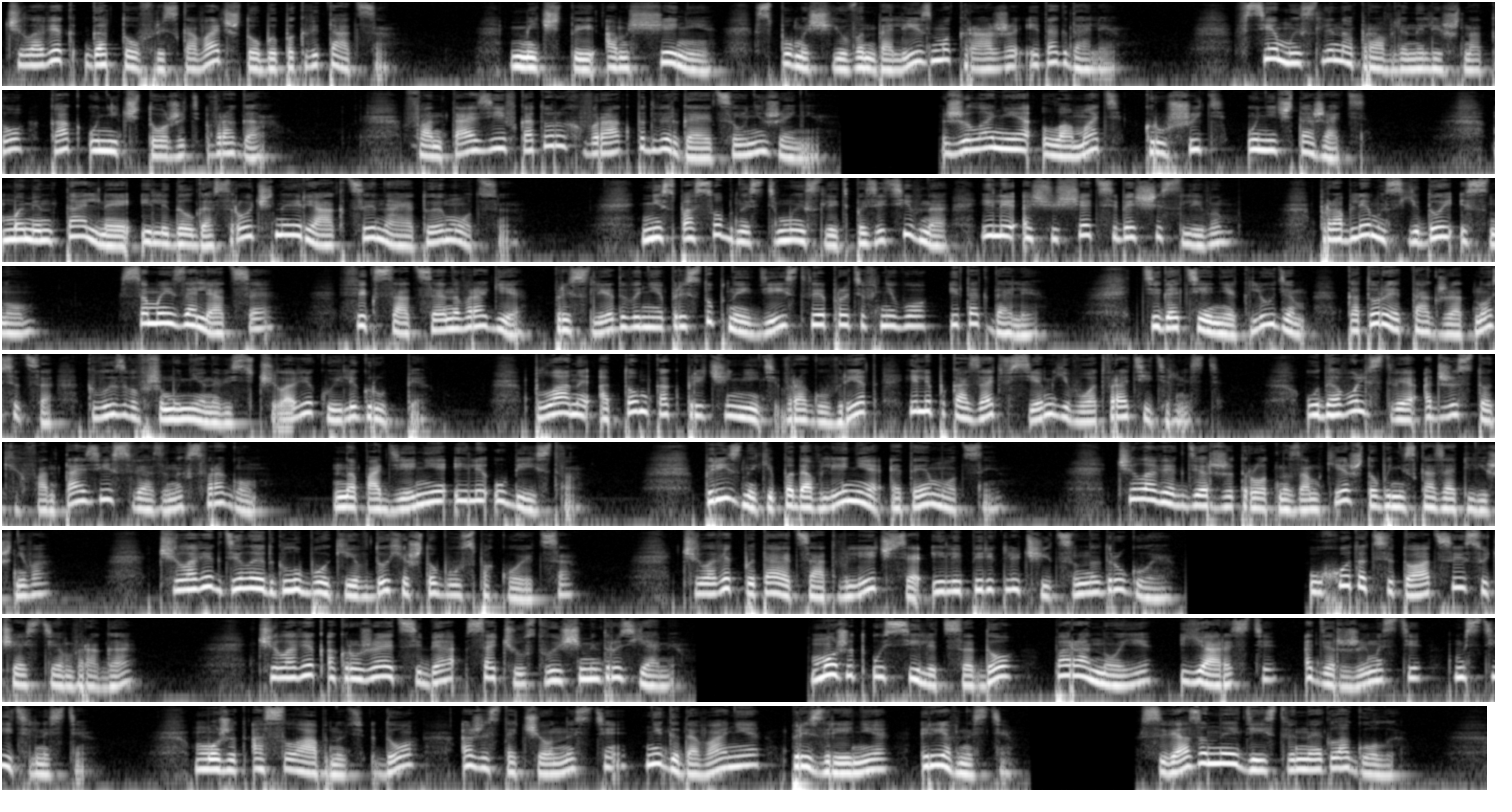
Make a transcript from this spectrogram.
Человек готов рисковать, чтобы поквитаться мечты о мщении с помощью вандализма, кражи и так далее. Все мысли направлены лишь на то, как уничтожить врага. Фантазии, в которых враг подвергается унижению. Желание ломать, крушить, уничтожать. Моментальные или долгосрочные реакции на эту эмоцию. Неспособность мыслить позитивно или ощущать себя счастливым – проблемы с едой и сном, самоизоляция, фиксация на враге, преследование, преступные действия против него и так далее. Тяготение к людям, которые также относятся к вызвавшему ненависть человеку или группе. Планы о том, как причинить врагу вред или показать всем его отвратительность. Удовольствие от жестоких фантазий, связанных с врагом. Нападение или убийство признаки подавления этой эмоции. Человек держит рот на замке, чтобы не сказать лишнего. Человек делает глубокие вдохи, чтобы успокоиться. Человек пытается отвлечься или переключиться на другое. Уход от ситуации с участием врага. Человек окружает себя сочувствующими друзьями. Может усилиться до паранойи, ярости, одержимости, мстительности может ослабнуть до ожесточенности, негодования, презрения, ревности. Связанные действенные глаголы.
